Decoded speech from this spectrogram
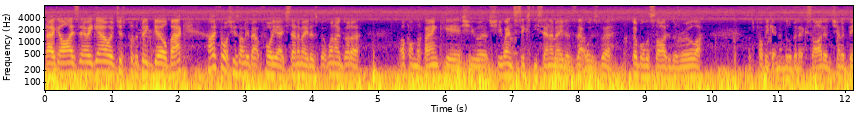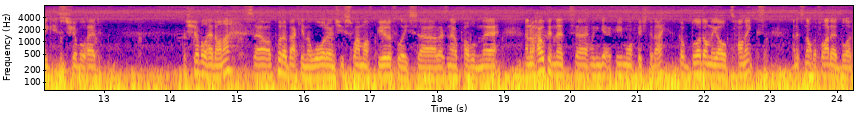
So guys, there we go. We've just put the big girl back. I thought she was only about 48 centimeters, but when I got her up on the bank here, she was she went 60 centimeters. That was uh, double the size of the ruler. I was probably getting a little bit excited. She had a big shovel head, a shovel head on her. So I put her back in the water and she swam off beautifully. So there's no problem there. And I'm hoping that uh, we can get a few more fish today. Got blood on the old tonics, and it's not the flathead blood.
